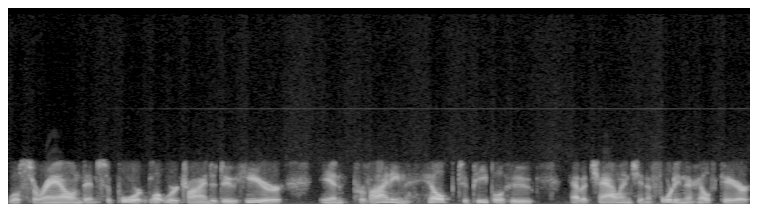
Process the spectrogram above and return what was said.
will surround and support what we're trying to do here in providing help to people who have a challenge in affording their health care,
